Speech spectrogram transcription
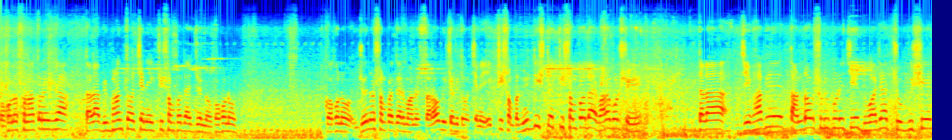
কখনো সনাতনীরা, তারা বিভ্রান্ত হচ্ছেন একটি সম্প্রদায়ের জন্য। কখনো কখনো জৈন সম্প্রদায়ের মানুষ, তারাও বিচলিত হচ্ছে না একটি সম্প্রদায়। নির্দিষ্ট একটি সম্প্রদায় ভারতবর্ষে, তারা যেভাবে তাণ্ডব শুরু করেছে দু হাজার চব্বিশের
